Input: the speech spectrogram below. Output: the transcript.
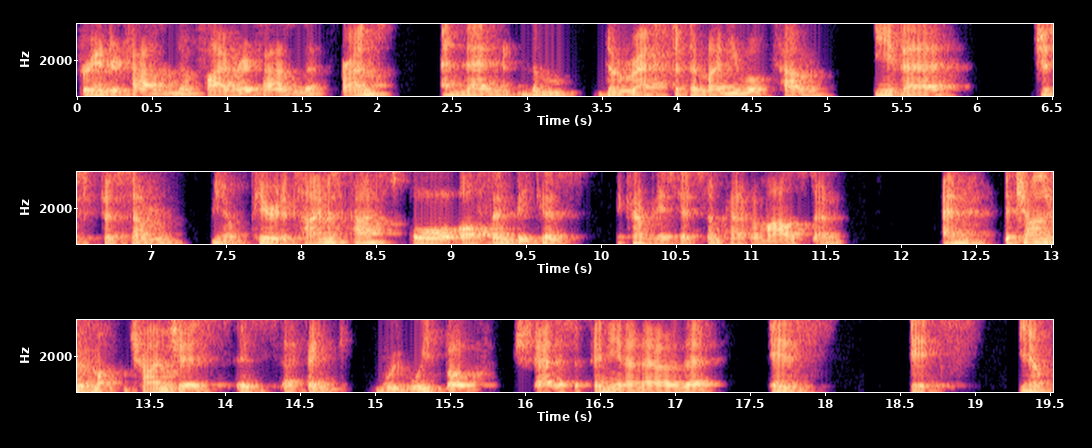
300000 or 500000 up front. And then the the rest of the money will come either just for some you know period of time has passed or often because the company has hit some kind of a milestone and the challenge with tranches is i think we, we both share this opinion i know that is it's you know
